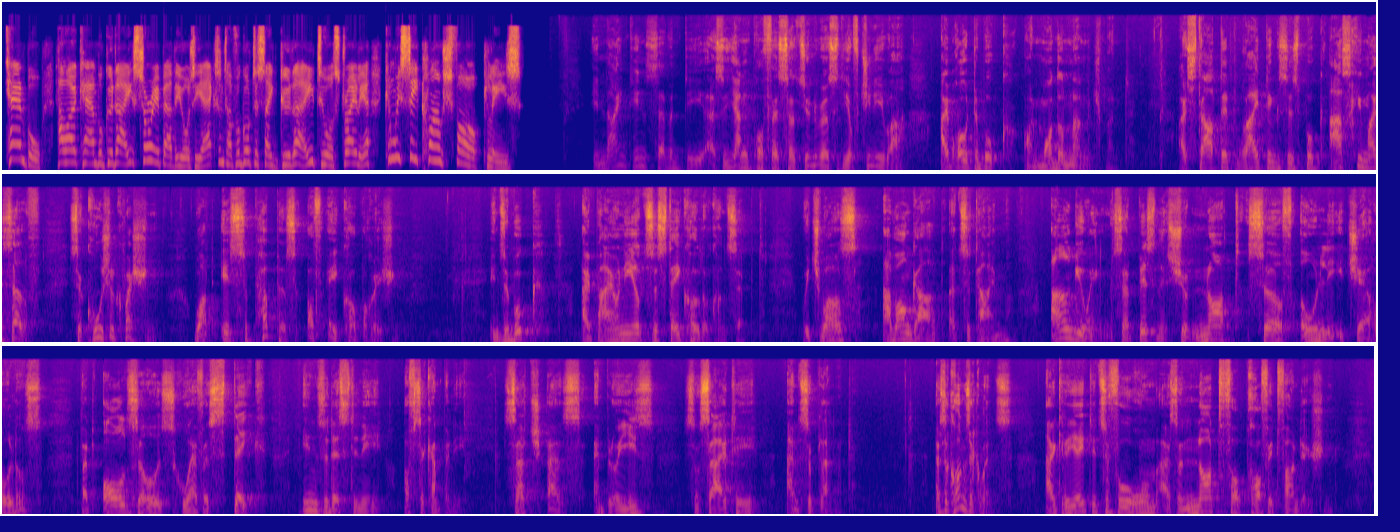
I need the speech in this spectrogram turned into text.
Campbell. Hello, Campbell. Good day. Sorry about the Aussie accent. I forgot to say good day to Australia. Can we see Klaus Schwab, please? In 1970, as a young professor at the University of Geneva, I wrote a book on modern management. I started writing this book asking myself the crucial question what is the purpose of a corporation? In the book, I pioneered the stakeholder concept, which was avant garde at the time, arguing that business should not serve only its shareholders, but all those who have a stake in the destiny of the company, such as employees, society, and the planet. As a consequence, I created the Forum as a not for profit foundation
